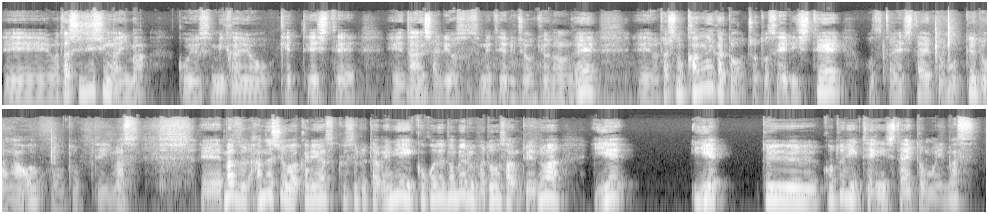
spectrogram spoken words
えー、私自身が今、こういう住み替えを決定して、え、断捨離を進めている状況なので、え、私の考え方をちょっと整理してお伝えしたいと思って動画を撮っています。え、まず話をわかりやすくするために、ここで述べる不動産というのは、家、家ということに定義したいと思います。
